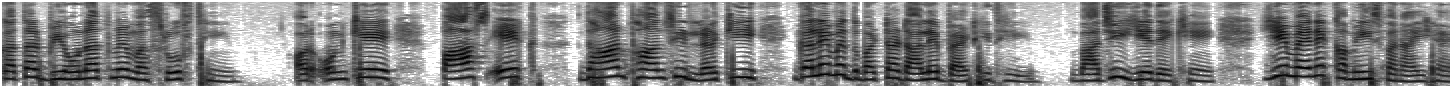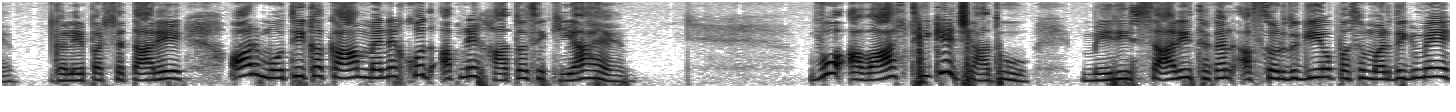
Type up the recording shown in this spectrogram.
कतर ब्योनत में मसरूफ़ थीं और उनके पास एक धान फांसी लड़की गले में दुबट्टा डाले बैठी थी। बाजी, ये देखें, ये मैंने कमीज़ बनाई है। गले पर सितारे और मोती का काम मैंने खुद अपने हाथों से किया है। वो आवाज़ थी कि जादू। मेरी सारी थकन अफसरदगी और पसमर्दगी में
